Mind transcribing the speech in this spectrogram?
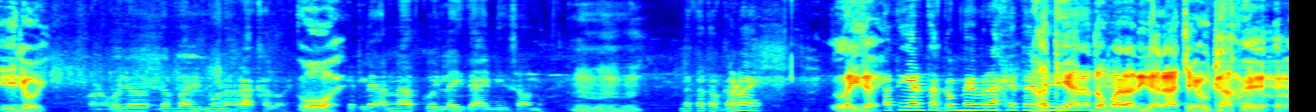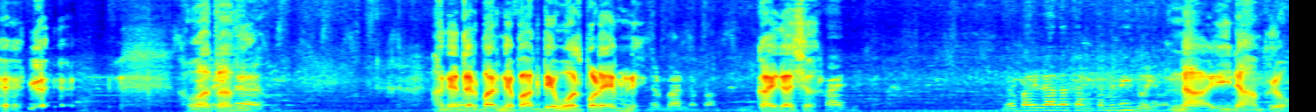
એ જોઈ. પણ ઓલો દરબારી મણ રાખેલો હોય. હોય એટલે અનાજ કોઈ લઈ જાય નહીં સાનું. નકા નકર તો ઘણાય લઈ જાય. અત્યારે તો ગમે એમ રાખે તો અત્યારે તો મારા દીધા રાચે ઉઠાવે વાત અને દરબારને ભાગ દેવો જ પડે એમ ને? કાયદાસર દરબારી રાત હતા ને તમે નહીં જોયો ના એ ના સાંભળ્યો.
